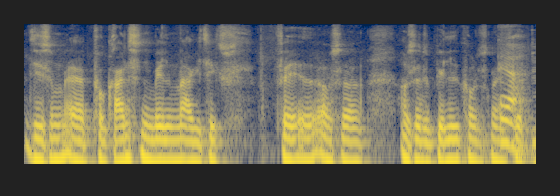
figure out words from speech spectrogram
ligesom er på grænsen mellem arkitektfaget og så, og så det billedkunstneriske. Ja.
